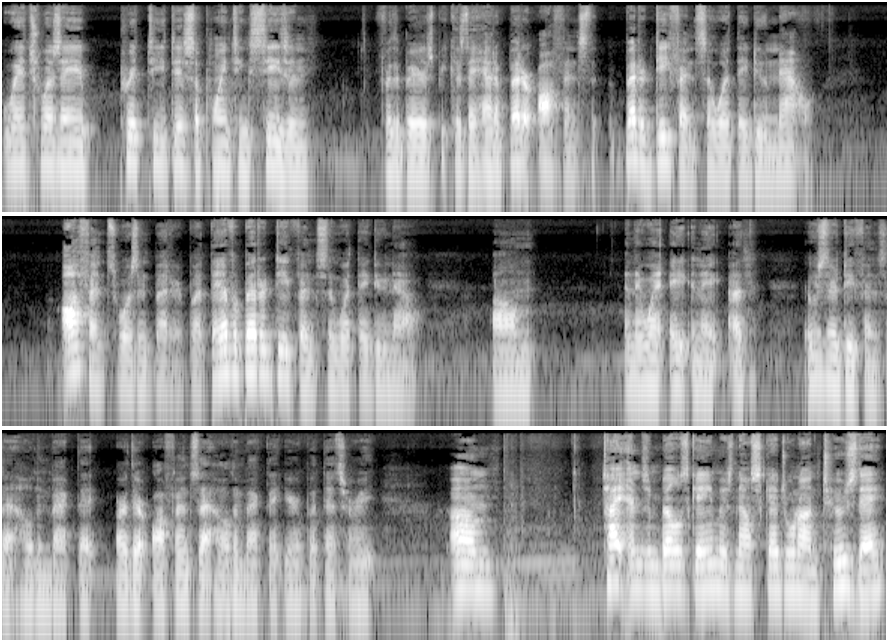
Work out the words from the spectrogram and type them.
which was a pretty disappointing season for the Bears because they had a better offense, better defense than what they do now. Offense wasn't better, but they have a better defense than what they do now. Um, and they went eight and eight. I, it was their defense that held them back that or their offense that held them back that year, but that's alright. Um Titans and Bills game is now scheduled on Tuesday.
